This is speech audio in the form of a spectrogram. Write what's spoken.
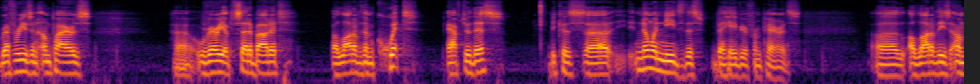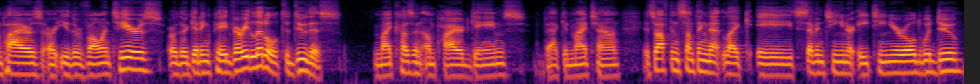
referees and umpires uh, were very upset about it. A lot of them quit after this because uh, no one needs this behavior from parents. Uh, a lot of these umpires are either volunteers or they're getting paid very little to do this. My cousin umpired games back in my town. It's often something that like a 17 or 18 year old would do.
